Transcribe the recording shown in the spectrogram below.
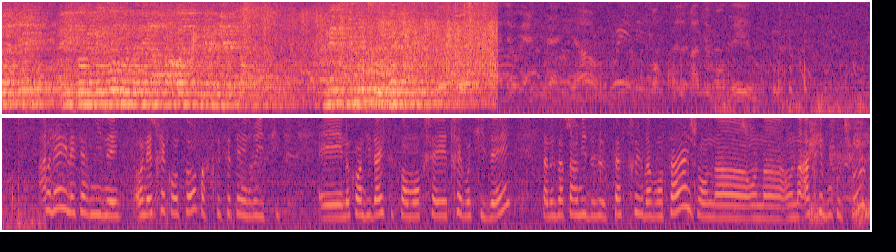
et ils ont eu raison de donner la parole ces derniers temps. Merci beaucoup. Merci. Le relais, il est terminé. On est très content parce que c'était une réussite. Et nos candidats ils se sont montrés très motivés. Ça nous a permis de s'instruire davantage. On a, on, a, on a, appris beaucoup de choses.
